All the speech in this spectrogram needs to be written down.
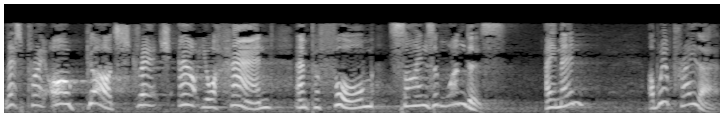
Let's pray. Oh God, stretch out your hand and perform signs and wonders. Amen? And we'll pray that.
